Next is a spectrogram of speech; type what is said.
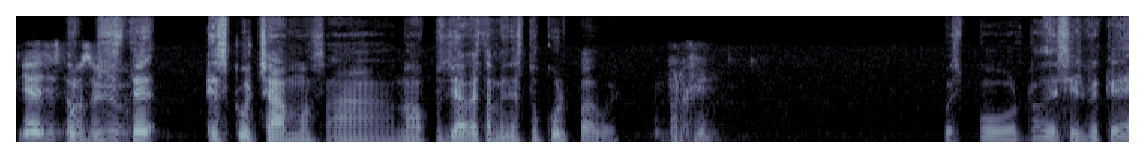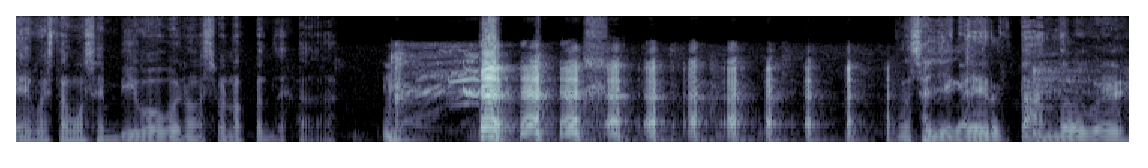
Ya, ya estamos en vivo. Escuchamos. Ah, no, pues ya ves, también es tu culpa, güey. ¿Por qué? Pues por no decirme que, eh, güey, estamos en vivo, güey, no, es una pendejada. Vas a llegar eruptando, güey.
